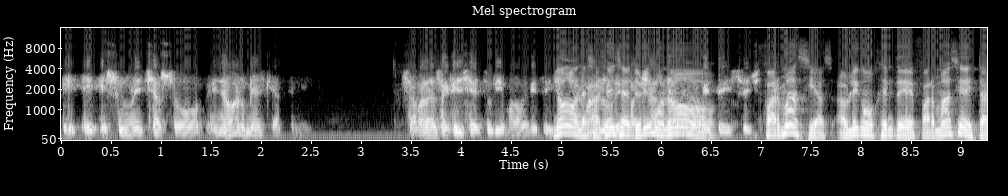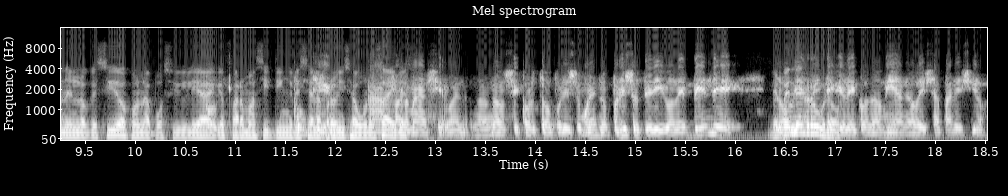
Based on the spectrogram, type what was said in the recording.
e, e, es un rechazo enorme el que ha tenido. Llamar a las agencias de turismo a ver qué te No, las agencias de turismo no. Farmacias. Hablé con gente de farmacia y están enloquecidos con la posibilidad de que Pharmacity ingrese a la provincia de Buenos ah, Aires. farmacia, bueno, no, no, se cortó por eso. Bueno, por eso te digo, depende, depende del rubro. que la economía no desapareció.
